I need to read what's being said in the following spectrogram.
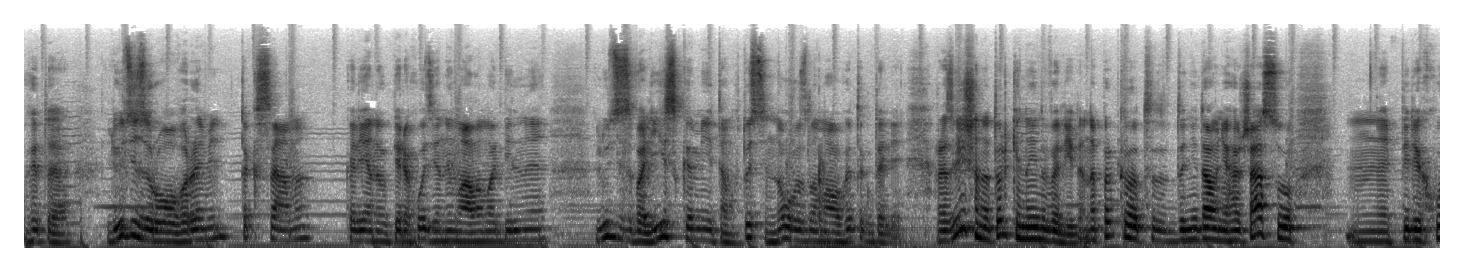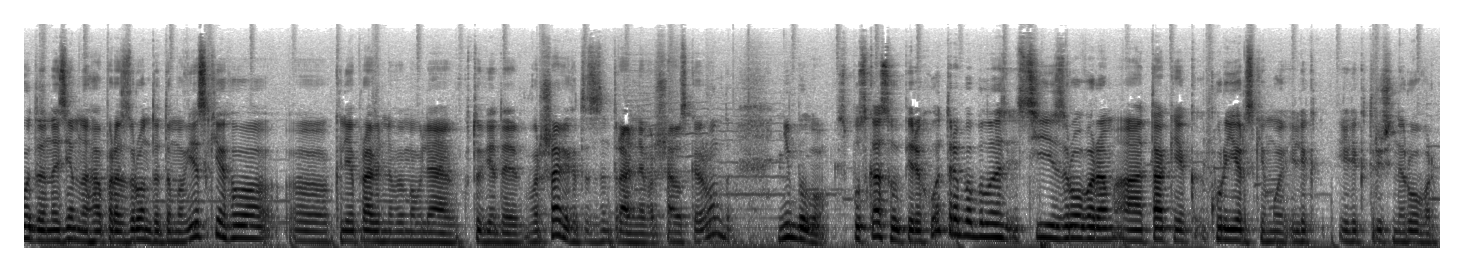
гэта людзі з роварамі таксама калі яны ў пераходзе яны маламабільныя людзі з валіскамі там хтосьці ногу зламаў гэтак далей. Разлічана толькі на інваліда. Напрыклад да нядаўняга часу перехода наземнага праз ронда дамавецкіго э, калі я правильно вымаўляю хто ведае варшаве гэта цэнтральная варшаўская ронда не было. Спускацца ў пераход трэба было ці з роварам а так як кур'ерскі мой электрычны ровар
